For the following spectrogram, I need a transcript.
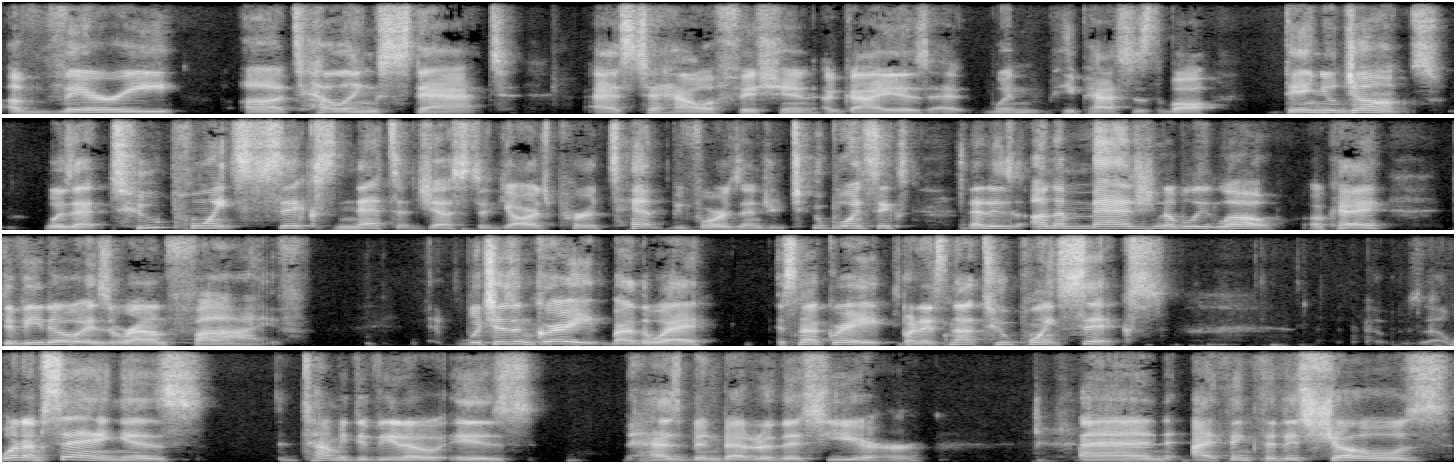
a very uh, telling stat as to how efficient a guy is at when he passes the ball. Daniel Jones was at 2.6 net adjusted yards per attempt before his injury. 2.6. That is unimaginably low. Okay. DeVito is around five, which isn't great, by the way. It's not great, but it's not 2.6 what I'm saying is Tommy DeVito is has been better this year, and I think that it shows.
